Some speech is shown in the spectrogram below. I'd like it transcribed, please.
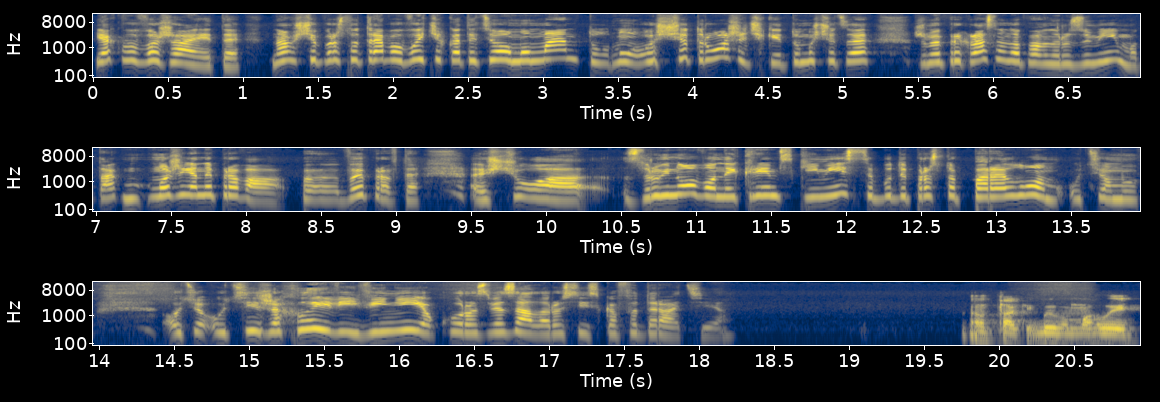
Як ви вважаєте, нам ще просто треба вичекати цього моменту? Ну ще трошечки, тому що це ж ми прекрасно напевно розуміємо. Так може я не права, виправте, е, що зруйнований Кримський міст це буде просто перелом у цьому у, цій жахливій війні, яку розв'язала Російська Федерація. Ну так, якби ми могли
